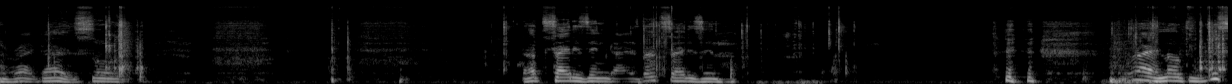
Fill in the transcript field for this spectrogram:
all right guys so that side is in guys that side is in. Right now to this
